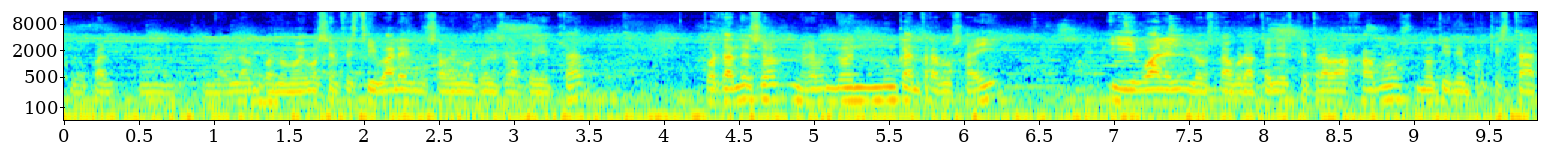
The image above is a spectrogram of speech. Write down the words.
con lo cual mm, cuando movemos en festivales no sabemos dónde se va a proyectar. Por tanto, eso no- nunca entramos ahí. Y igual los laboratorios que trabajamos no tienen por qué estar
